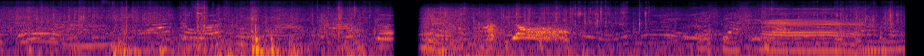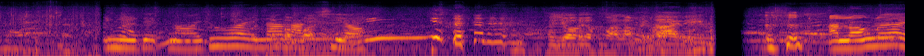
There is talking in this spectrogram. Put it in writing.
ขอบคุณค่ะ มีเด็กน้อยด้วยน่ารักเชียวทยอยออกมารับไม่ได้นี่อะร้องเลย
